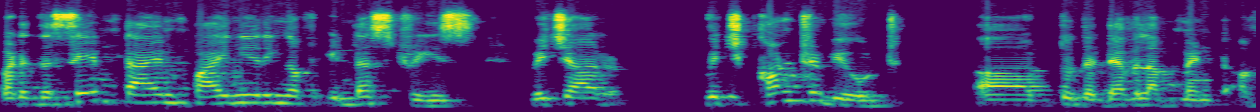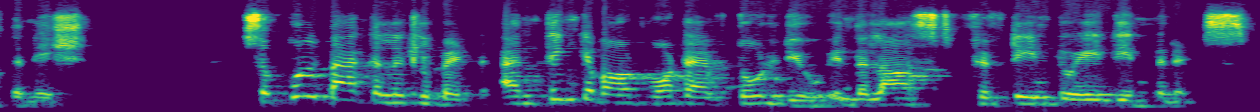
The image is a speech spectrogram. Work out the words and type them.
but at the same time, pioneering of industries which are which contribute uh, to the development of the nation. So pull back a little bit and think about what I have told you in the last 15 to 18 minutes.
